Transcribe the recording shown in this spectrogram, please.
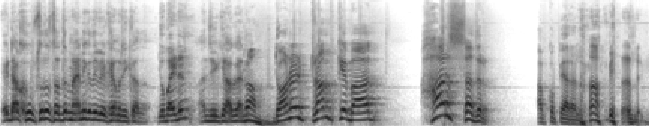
ایڈا خوبصورت صدر میں نہیں کدی ویکھا امریکہ دا جو بائیڈن؟ ہاں جی کیا کہنا ڈونلڈ ٹرمپ کے بعد ہر صدر آپ کو پیارا لگا ہاں پیارا لگے۔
